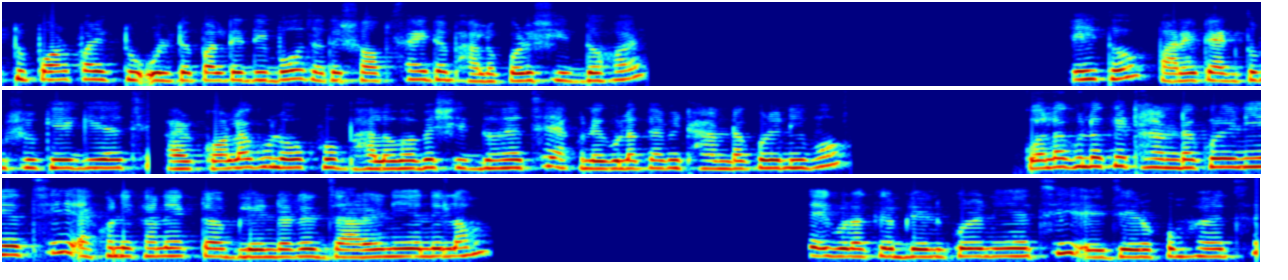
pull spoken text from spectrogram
একটু পর পর একটু উল্টে পাল্টে দিব যাতে সব সাইডে ভালো করে সিদ্ধ হয়। এই তো পানিটা একদম শুকিয়ে গিয়েছে আর কলাগুলো খুব ভালোভাবে সিদ্ধ হয়েছে। এখন এগুলোকে আমি ঠান্ডা করে নিব। কলাগুলোকে ঠান্ডা করে নিয়েছি। এখন এখানে একটা ব্লেন্ডারের জারে নিয়ে নিলাম। এগুলাকে ব্লেন্ড করে নিয়েছি। এই যে এরকম হয়েছে।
